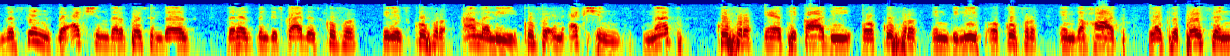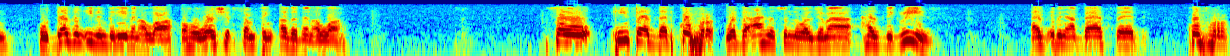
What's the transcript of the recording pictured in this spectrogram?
The sins, the action that a person does that has been described as kufr, it is kufr amali, kufr in actions, not kufr i'tiqadi or kufr in belief or kufr in the heart, like the person who doesn't even believe in Allah or who worships something other than Allah. So he said that kufr with the Ahl Sunnah wal Jama'ah has degrees as Ibn Abbas said, kufr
